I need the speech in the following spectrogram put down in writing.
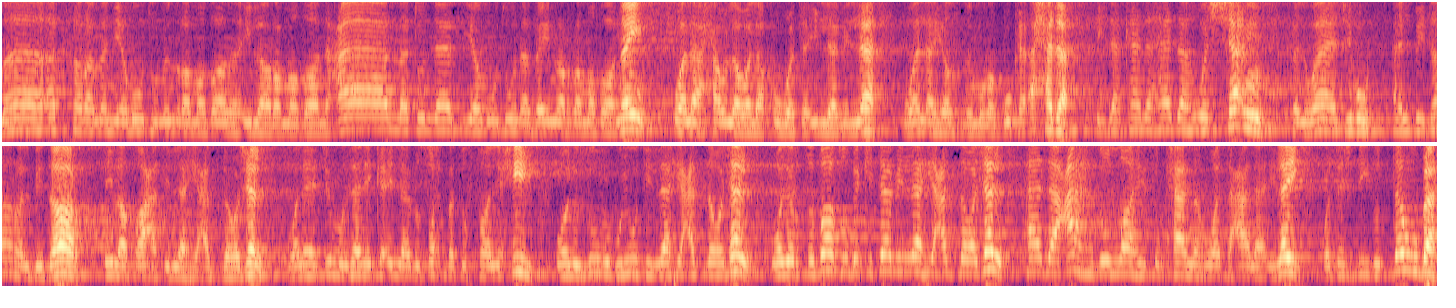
ما أكثر من يموت من رمضان إلى رمضان. عامة الناس يموتون بين الرمضانين. ولا حول ولا قوة إلا بالله. ولا يظلم ربك أحدا. إذا كان هذا هو الشأن فالواجب البدار البدار إلى طاعة الله عز وجل. ولا يتم ذلك إلا بصحبة الصالحين ولزوم بيوت الله عز وجل والارتباط بكتاب الله عز وجل. هذا عهد الله سبحانه وتعالى إليه. وتجديد التوبة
